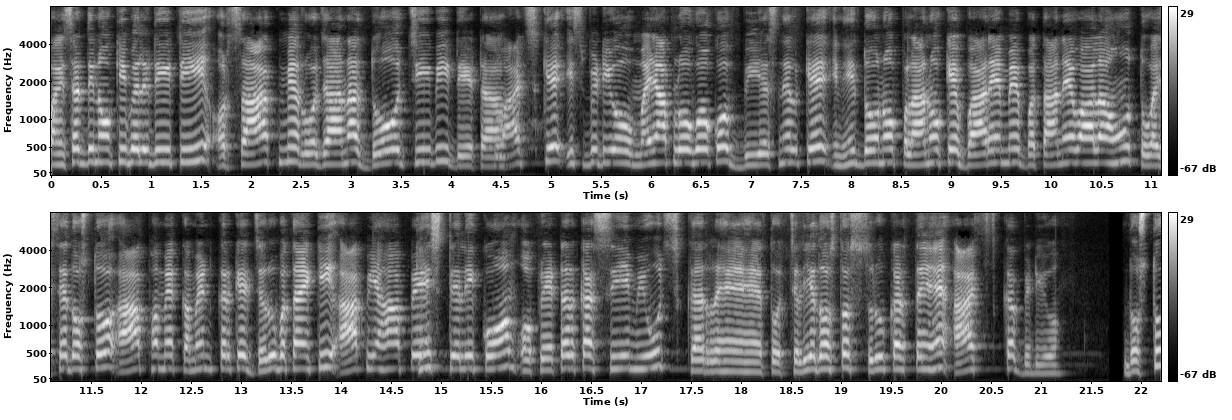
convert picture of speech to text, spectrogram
पैंसठ दिनों की वैलिडिटी और साथ में रोज़ाना दो जीबी डेटा तो आज के इस वीडियो में आप लोगों को बीएसएनएल के इन्हीं दोनों प्लानों के बारे में बताने वाला हूँ। तो वैसे दोस्तों, आप हमें कमेंट करके ज़रूर बताएँ कि आप यहाँ पे किस टेलीकॉम ऑपरेटर का सिम यूज़ कर रहे हैं। तो चलिए दोस्तों, शुरू करते हैं आज का वीडियो। दोस्तों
